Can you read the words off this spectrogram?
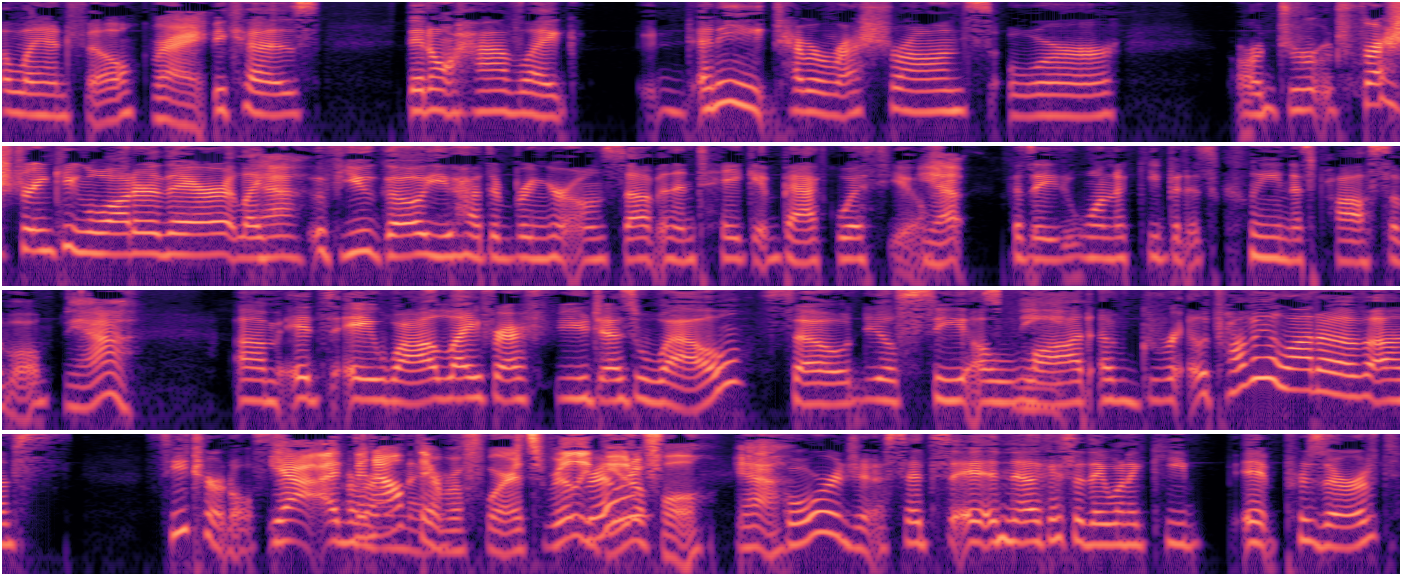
a landfill Right. because they don't have like any type of restaurants or or dr- fresh drinking water there. Like Yeah. if you go, you have to bring your own stuff and then take it back with you Yep. Because they want to keep it as clean as possible. Yeah. Um, it's a wildlife refuge as well, so you'll see a That's neat. lot of great, probably a lot of um, sea turtles. Yeah. I've been out there before. It's really, Really? beautiful. Yeah. gorgeous. It's and like I said, they want to keep it preserved,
